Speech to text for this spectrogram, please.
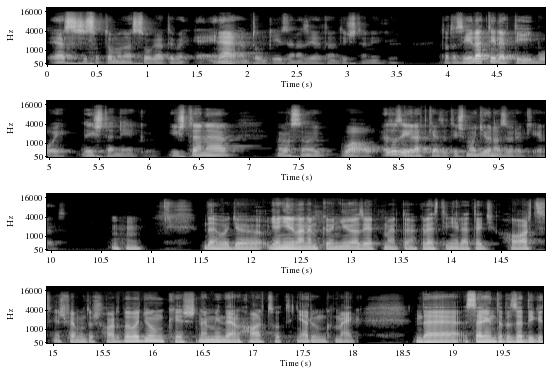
ezt is szoktam mondani a szolgáltatom, hogy én el nem tudom képzelni az életet Isten nélkül. Tehát az élet tényleg téboly, de Isten nélkül. Istennel meg azt mondom, hogy wow, ez az életkezet, és majd jön az örök élet. Uh-huh. De hogy ugye nyilván nem könnyű, azért, mert a keresztény élet egy harc, és felmondatos harcba vagyunk, és nem minden harcot nyerünk meg. De szerinted az eddigi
